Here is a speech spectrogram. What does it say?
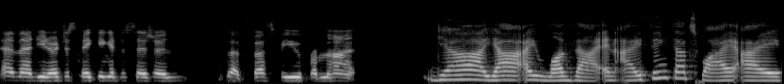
and then you know just making a decision that's best for you from that Yeah, yeah, I love that. And I think that's why I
